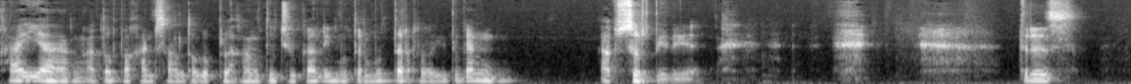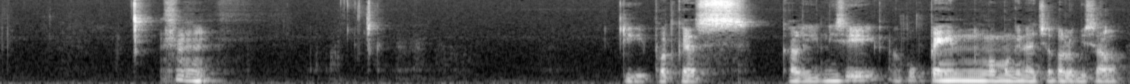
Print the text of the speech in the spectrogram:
kayang atau bahkan salto ke belakang tujuh kali muter-muter itu kan absurd itu ya. Terus hmm, di podcast kali ini sih aku pengen ngomongin aja kalau misal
